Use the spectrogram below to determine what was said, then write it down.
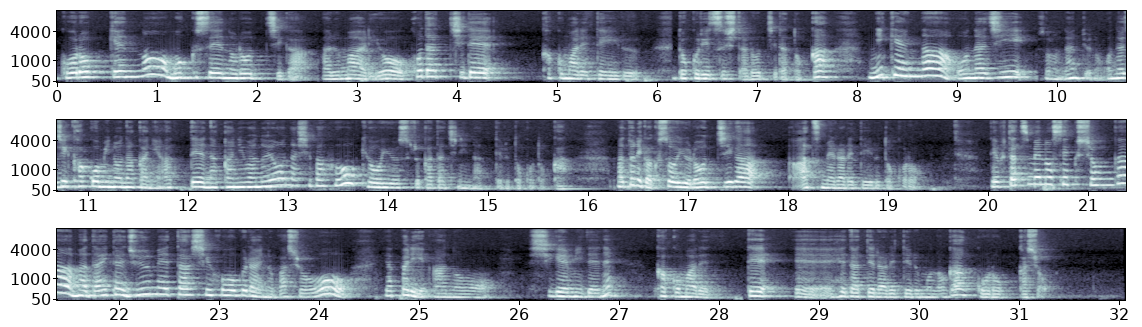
56軒の木製のロッジがある周りを木立で囲まれている独立したロッジだとか2軒が同じその何て言うの同じ囲みの中にあって中庭のような芝生を共有する形になってるとことか、まあ、とにかくそういうロッジが集められているところ。で2つ目のセクションが、まあ、大体10メーター四方ぐらいの場所をやっぱりあの茂みでね囲まれて、でえー、隔てられてるものが56箇所。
